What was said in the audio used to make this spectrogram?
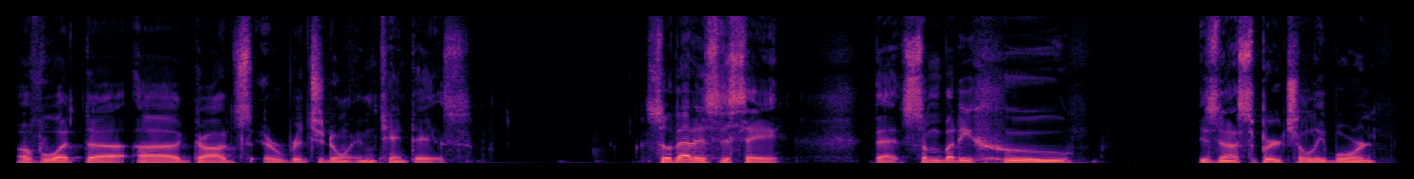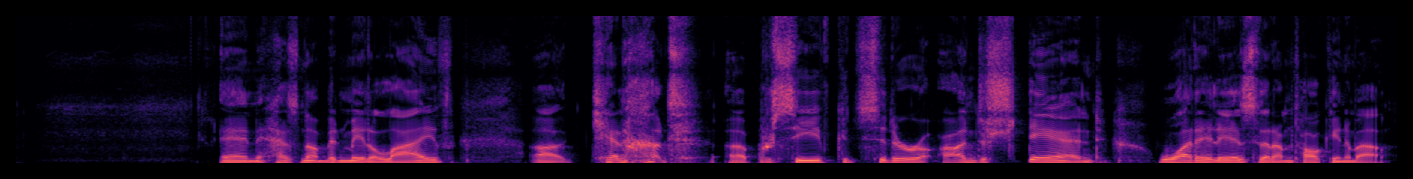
of what uh, uh, God's original intent is. So that is to say that somebody who is not spiritually born and has not been made alive uh, cannot uh, perceive, consider, or understand what it is that I'm talking about.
